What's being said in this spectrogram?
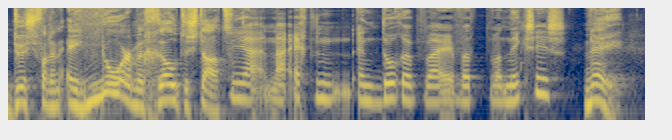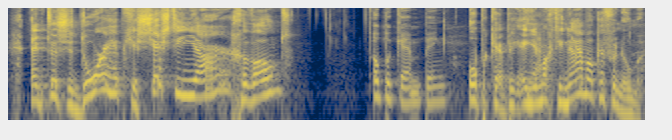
dus van een enorme grote stad. Ja, nou echt een, een dorp waar wat, wat niks is. Nee. En tussendoor heb je 16 jaar gewoond? Op een camping. Op een camping. En je mag die naam ook even noemen.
